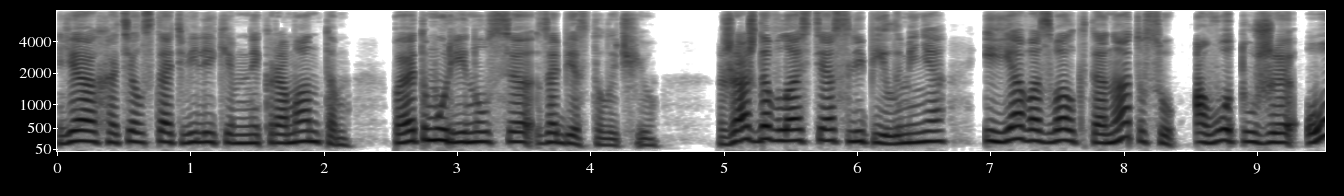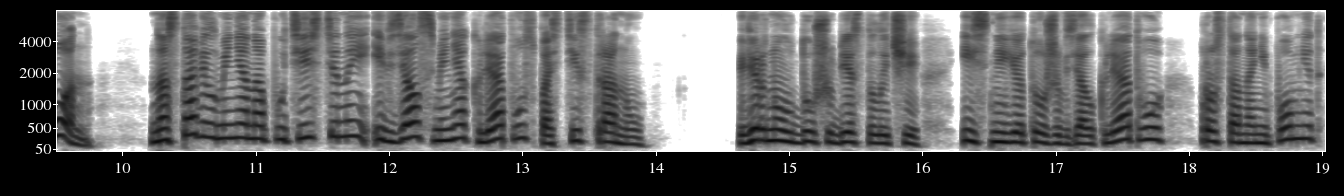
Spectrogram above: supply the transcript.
я хотел стать великим некромантом, поэтому ринулся за бестолычью. Жажда власти ослепила меня, и я возвал к Танатусу, а вот уже он наставил меня на путь истинный и взял с меня клятву спасти страну. Вернул душу бестолычи и с нее тоже взял клятву, просто она не помнит,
